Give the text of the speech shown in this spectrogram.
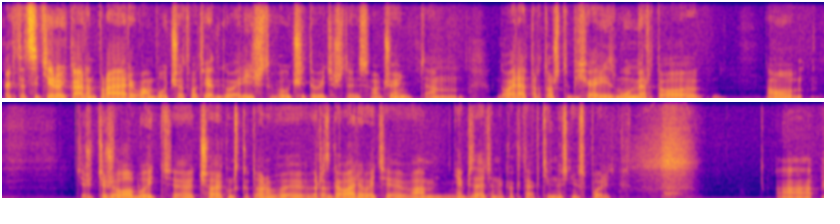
как-то цитировать Карен Прайер, и вам будут что-то в ответ говорить, что вы учитываете, что если вам что-нибудь там говорят про то, что бихевиоризм умер, то ну, тяжело быть э, человеком, с которым вы разговариваете, вам не обязательно как-то активно с ним спорить. А,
